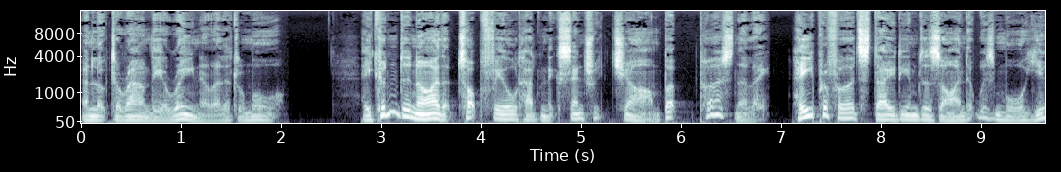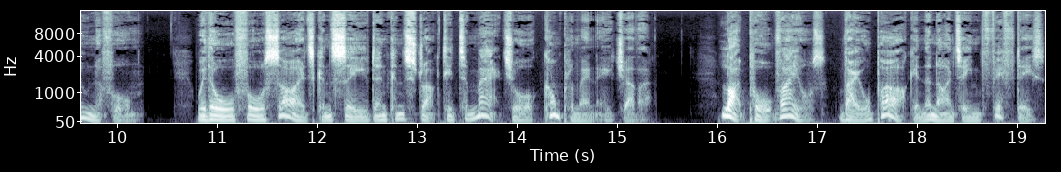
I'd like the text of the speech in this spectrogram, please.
and looked around the arena a little more. He couldn't deny that Topfield had an eccentric charm, but personally, he preferred stadium design that was more uniform, with all four sides conceived and constructed to match or complement each other. Like Port Vale's Vale Park in the 1950s,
